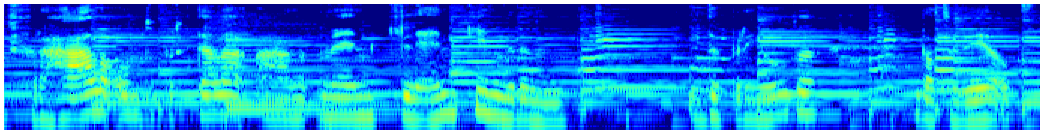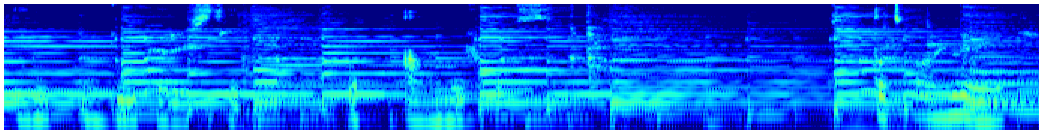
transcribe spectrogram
Verhalen om te vertellen aan mijn kleinkinderen. De periode dat de wereld in diepe rust ging. Op alle niveaus. Tot volgende week.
